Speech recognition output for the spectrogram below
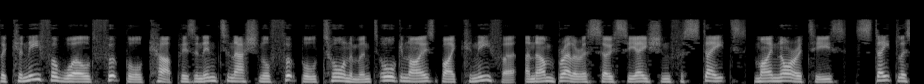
The CONIFA World Football Cup is an international football tournament organized by CONIFA, an umbrella association for states, minorities, stateless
